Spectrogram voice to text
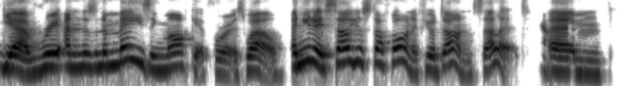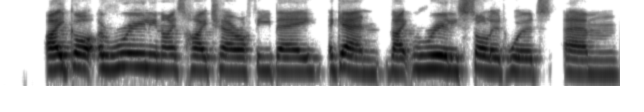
Yeah, re- and there's an amazing market for it as well. And you know, sell your stuff on if you're done, sell it. Yeah. Um, I got a really nice high chair off eBay. Again, like really solid wood um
